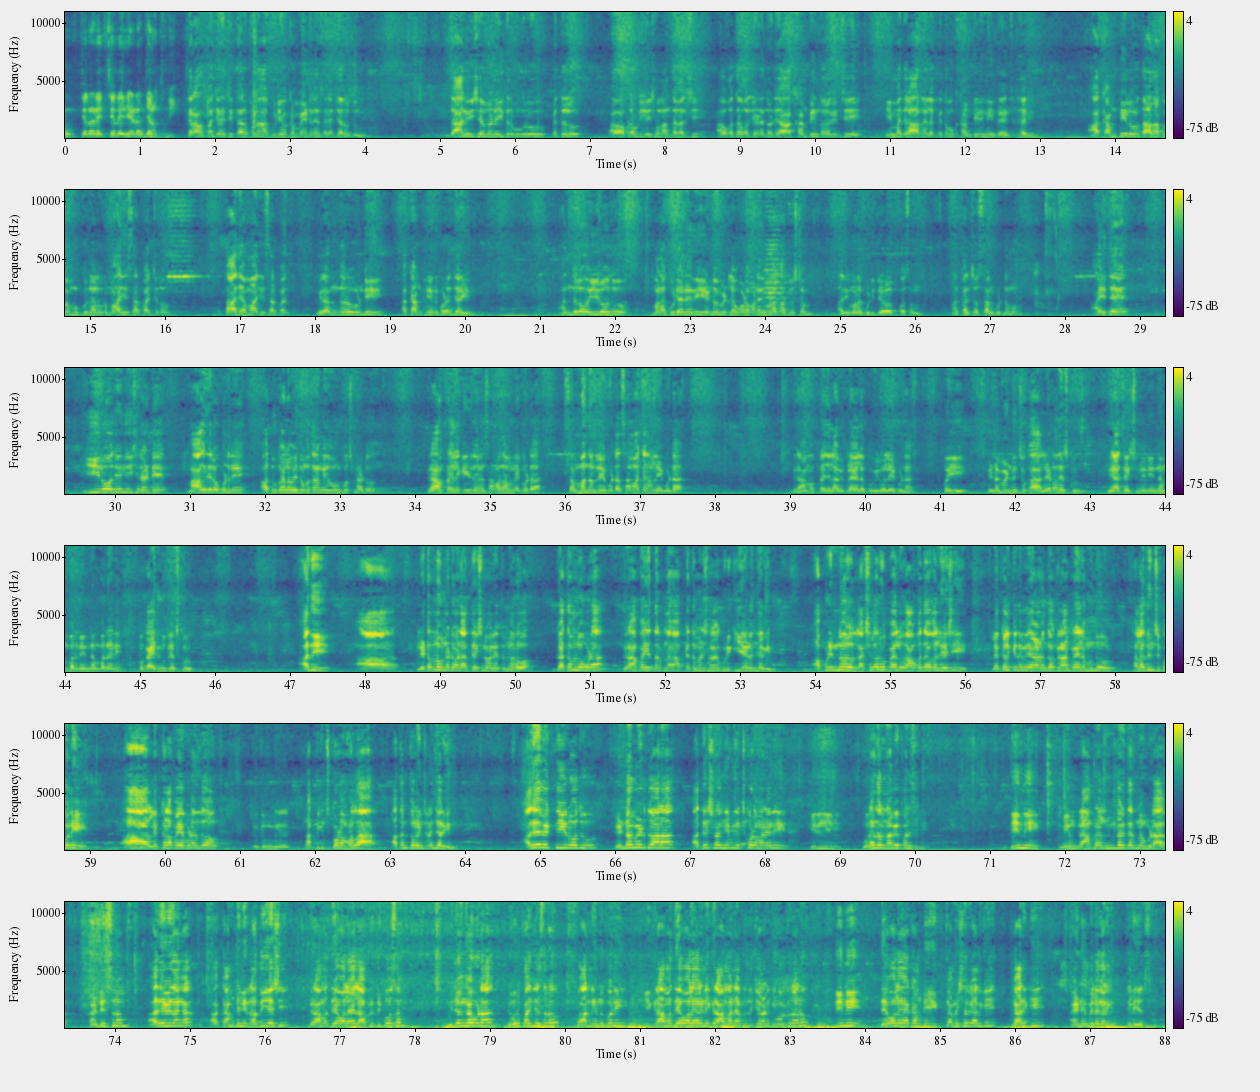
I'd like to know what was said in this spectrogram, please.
తెలియజేయడం జరుగుతుంది. గ్రామ పంచాయతీ తరఫున గుడి యొక్క మెయింటెనెన్స్ అనేది జరుగుతుంది. దాని విషయంలోనే ఇద్దరు ముగ్గురు పెద్దలు అప్పుడప్పుడు చేసిన వాళ్ళంతా కలిసి అవకతవకలు చేయడంతో ఆ కమిటీని తొలగించి ఈ మధ్యలో ఆరు నెలల క్రితం ఒక కమిటీని నిర్ణయించడం జరిగింది. ఆ కమిటీలో దాదాపుగా ముగ్గురు నలుగురు మాజీ సర్పంచ్లు తాజా మాజీ సర్పంచ్ వీరందరూ ఉండి ఆ కమిటీని ఎన్నుకోవడం జరిగింది. అందులో ఈరోజు మన గుడి అనేది ఎండోమెంట్లో పోవడం అనేది మనకు అదృష్టం. అది మన గుడి డెవలప్ కోసం మనకు కలిసి వస్తాం అనుకుంటున్నాము. అయితే ఈరోజు ఏం చేసారంటే మాకు తెలియకుండానే ఆ దుకాణంలో పోయి దొంగతనంగా ఏదో కొనుక్కొచ్చినట్టు గ్రామ ప్రజలకు ఏ విధమైన సమాధానం లేకుండా సంబంధం లేకుండా సమాచారం లేకుండా గ్రామ ప్రజల అభిప్రాయాలకు విలువ లేకుండా పోయి ఎండోమెంట్ నుంచి ఒక లెటర్ తెచ్చుకురు. నీ అధ్యక్షుని నీ నెంబర్ నీ నెంబర్ అని ఒక ఐదుగురు తెచ్చుకురు. అది ఆ లెటర్లో ఉన్నటువంటి అధ్యక్షులు ఎవరైతే ఉన్నారో గతంలో కూడా గ్రామ పంచాయతీ తరఫున పెద్ద మనుషుల గుడికి ఇవ్వడం జరిగింది. అప్పుడు ఎన్నో లక్షల రూపాయలు అవకతవకలు చేసి లెక్కల కింద మీద రావడంతో గ్రామ ప్రజల ముందు తలదించుకొని ఆ లెక్కల ఇవ్వడంలో తప్పించుకోవడం వల్ల అతను తొలగించడం జరిగింది. అదే వ్యక్తి ఈరోజు ఎండోమెంట్ ద్వారా అధ్యక్షుడు అని చెప్పి తెచ్చుకోవడం అనేది ఇది ఊరందరూ నవ్వే పరిస్థితి. దీన్ని మేము గ్రామ ప్రజలందరి తరఫున కూడా ఖండిస్తున్నాం. అదేవిధంగా ఆ కమిటీని రద్దు చేసి గ్రామ దేవాలయాల అభివృద్ధి కోసం నిజంగా కూడా ఎవరు పనిచేస్తారో వారిని ఎన్నుకొని ఈ గ్రామ దేవాలయాలని గ్రామాన్ని అభివృద్ధి చేయడానికి కోరుతున్నాను. దీన్ని దేవాలయ కమిటీ కమిషనర్ గారికి గారికి అండ్ ఎమ్మెల్యే గారికి తెలియజేస్తాను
